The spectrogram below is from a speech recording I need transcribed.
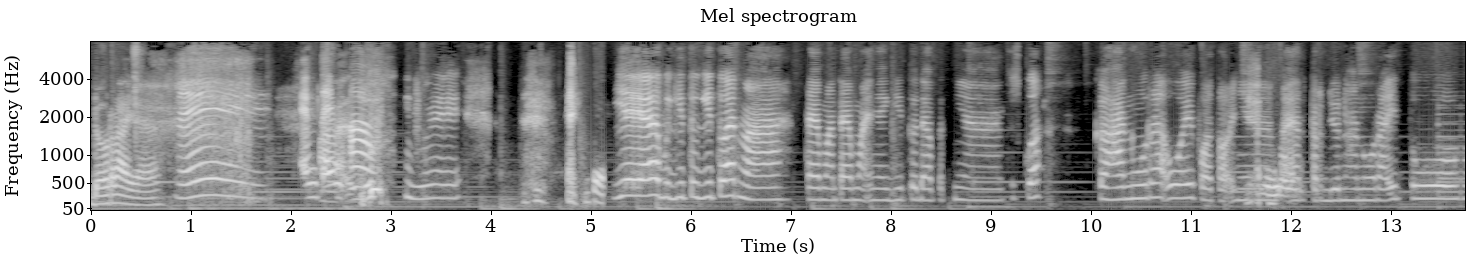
Dora ya. eh Pak, MTMA lu, gue iya ya begitu gituan lah tema-temanya gitu dapetnya. Terus gua ke Hanura woi fotonya Ya air terjun Hanura itu.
